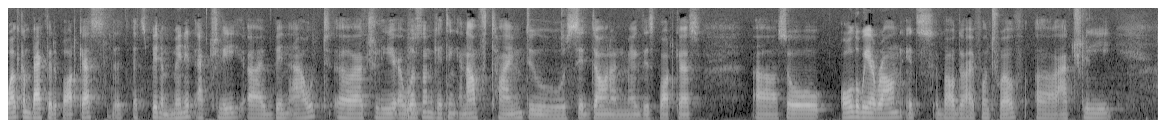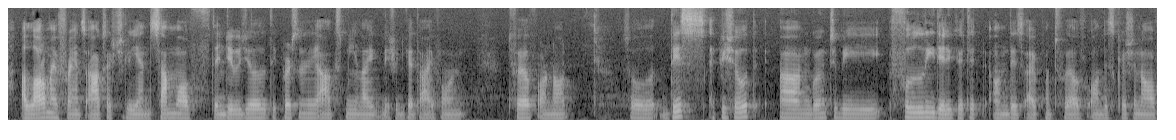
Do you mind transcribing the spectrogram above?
welcome back to the podcast. It- It's been a minute actually. I've been out. Uh, actually, I was not getting enough time to sit down and make this podcast. Uh, so all the way around, it's about the iPhone 12. Uh, actually, a lot of my friends ask actually, and some of the individual they personally ask me like they should get the iPhone 12 or not. So this episode, I'm going to be fully dedicated on this iPhone 12 on discussion of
